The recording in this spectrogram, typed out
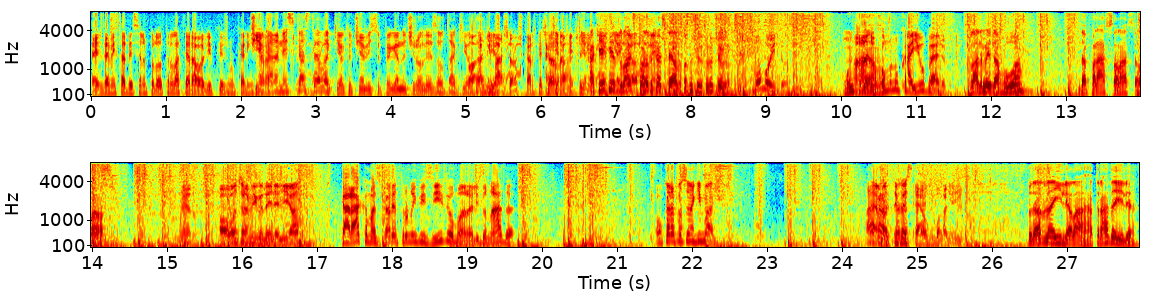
É, eles devem estar descendo pela outra lateral ali, porque eles não querem Tinha cara nesse castelo aqui, ó, que eu tinha visto pegando a tirolesa, ou tá aqui, ou Ó, tá aqui ali, embaixo, ó. ó. Os caras que atiraram Aqui, na ó, gente aqui, ali. Aqui, aqui, aqui, do lado de fora tá do vendo? castelo. Tô contigo, tô contigo. Tomou muito. Muito Mano, mesmo. como não caiu, velho? Lá no meio da rua, da praça lá, sei lá. ó. Vendo? Ó, outro amigo dele ali, ó. Caraca, mas o cara entrou no invisível, mano, ali do nada. Ó o cara passando aqui embaixo. Ah, é Cara, uma cara, tempestade. é um bot. Cuidado na ilha lá, atrás da ilha.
